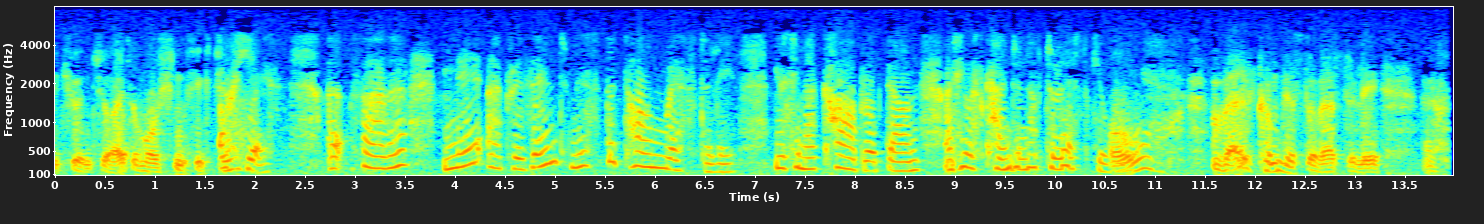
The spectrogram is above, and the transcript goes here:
did you enjoy the motion picture? Oh, yes. Uh, Father, may I present Mr. Tom Westerly? You see, my car broke down, and he was kind enough to rescue me. Oh, welcome, Mr. Westerly. Uh,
